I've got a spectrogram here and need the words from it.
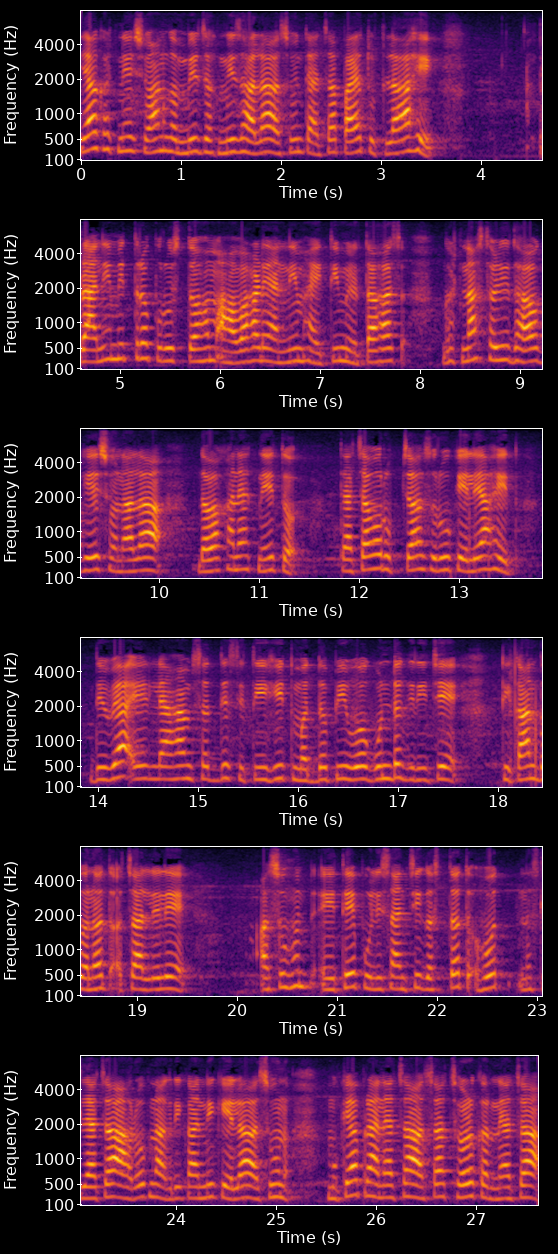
या घटनेत श्वान गंभीर जखमी झाला असून त्याचा पाय तुटला आहे. प्राणीमित्र पुरुषोत्तम आव्हाड यांनी माहिती मिळताच घटनास्थळी धाव घेत श्वानाला दवाखान्यात नेत त्याच्यावर उपचार सुरू केले आहेत. दिव्या एडल्याहम सद्यस्थिती हित मद्यपी व गुंडगिरीचे ठिकाण बनत चाललेले असून येथे पोलिसांची गस्त होत नसल्याचा आरोप नागरिकांनी केला असून मुक्या प्राण्याचा असा छळ करण्याचा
